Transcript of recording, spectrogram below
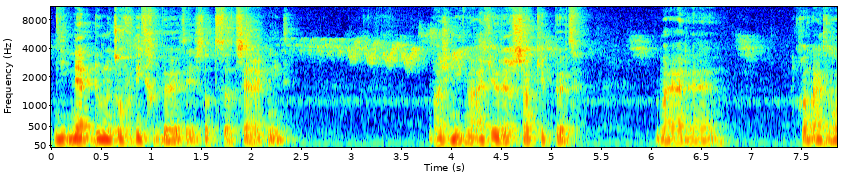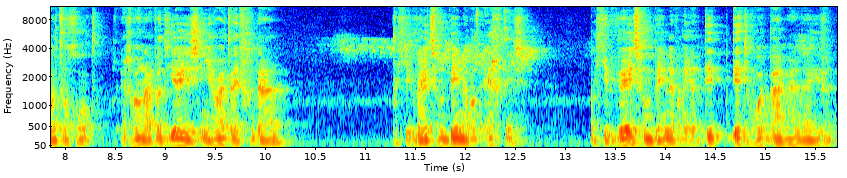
niet net doen alsof het niet gebeurd is, dat, dat zeg ik niet. Maar als je niet meer uit je rugzakje put, maar uh, gewoon uit het woord van God en gewoon uit wat Jezus in je hart heeft gedaan, dat je weet van binnen wat echt is, dat je weet van binnen van ja, dit, dit hoort bij mijn leven.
